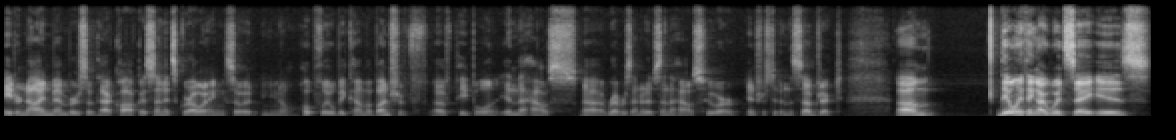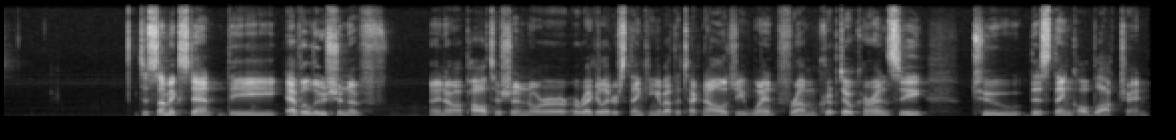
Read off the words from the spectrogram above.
eight or nine members of that caucus, and it's growing. So it you know hopefully will become a bunch of of people in the House, uh, representatives in the House who are interested in the subject. Um, the only thing I would say is to some extent, the evolution of you know a politician or a regulator's thinking about the technology went from cryptocurrency to this thing called blockchain.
